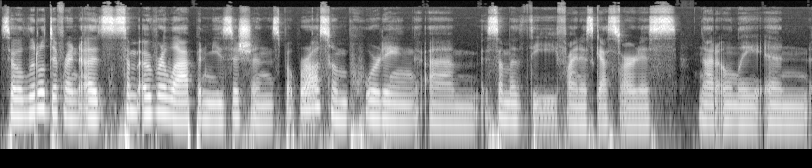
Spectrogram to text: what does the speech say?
So a little different, uh, some overlap in musicians, but we're also importing um, some of the finest guest artists, not only in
